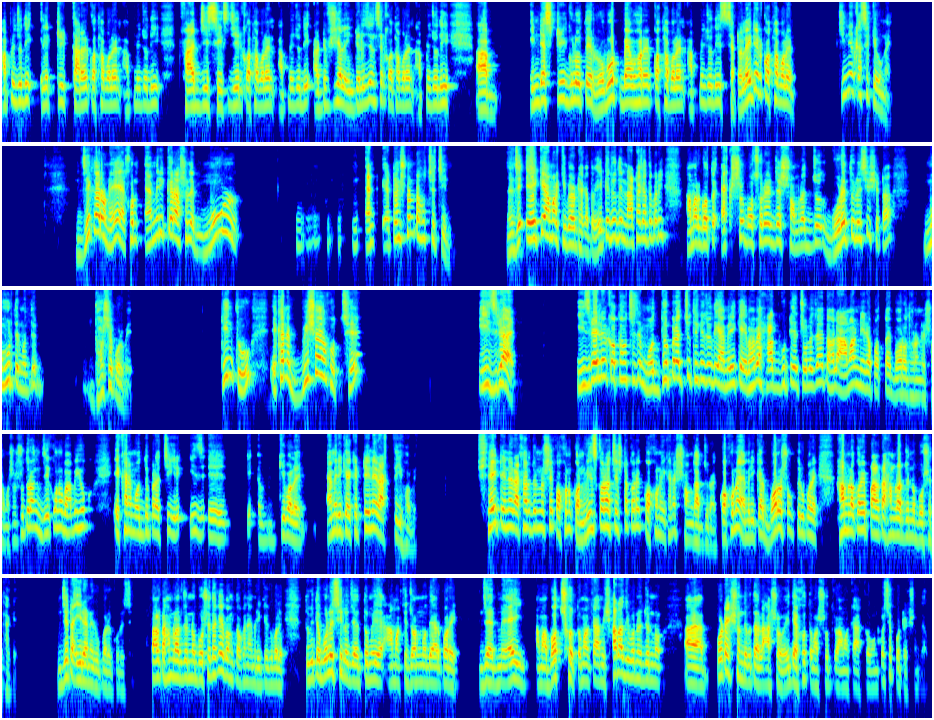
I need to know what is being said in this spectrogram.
আপনি যদি ইলেকট্রিক কারের কথা বলেন, আপনি যদি ফাইভ জি সিক্স জির কথা বলেন, আপনি যদি আর্টিফিশিয়াল ইন্টেলিজেন্সের কথা বলেন, আপনি যদি ইন্ডাস্ট্রিগুলোতে রোবট ব্যবহারের কথা বলেন, আপনি যদি স্যাটেলাইটের কথা বলেন, চীনের কাছে কেউ নাই। যে কারণে এখন আমেরিকার আসলে মূল অ্যাটেনশনটা হচ্ছে চীন। যে একে আমার কীভাবে ঠেকাতে হবে? একে যদি না ঠেকাতে পারি, আমার গত একশো বছরের যে সাম্রাজ্য গড়ে তুলেছি, সেটা মুহূর্তের মধ্যে ধসে পড়বে। কিন্তু এখানে বিষয় হচ্ছে ইসরায়েল। ইসরায়েলের কথা হচ্ছে যে মধ্যপ্রাচ্য থেকে যদি আমেরিকা এভাবে হাত গুটিয়ে চলে যায়, তাহলে আমার নিরাপত্তায় বড় ধরনের সমস্যা। সুতরাং যে কোনো ভাবেই হোক, এখানে মধ্যপ্রাচ্যে কি বলে, আমেরিকাকে টেনে রাখতেই হবে। সেই টেনে রাখার জন্য সে কখনো কনভিন্স করার চেষ্টা করে, কখনো এখানে সংঘাত জোড়ায়, কখনো আমেরিকার বড় শক্তির উপরে হামলা করে, পাল্টা হামলার জন্য বসে থাকে, যেটা ইরানের উপরে করেছে। পাল্টা হামলার জন্য বসে থাকে এবং তখন আমেরিকাকে বলে, তুমি তো বলেছিল যে তুমি আমাকে জন্ম দেওয়ার পরে যে, এই আমার বৎস, তোমাকে আমি সারা জীবনের জন্য প্রোটেকশন দেবো তাহলে আসো। এই দেখো তোমার শত্রু আমাকে আক্রমণ করছে প্রোটেকশন দাও।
